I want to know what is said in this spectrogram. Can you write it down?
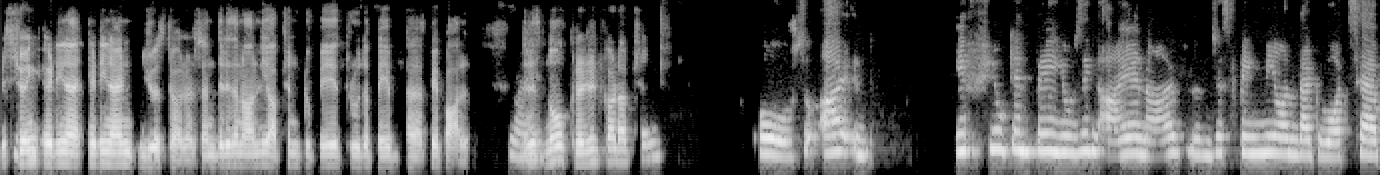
It's Mm-hmm. showing 89, 89 US dollars, and there is an only option to pay through the pay uh, PayPal. There is no credit card option. Oh, so I if you can pay using INR, just ping me on that WhatsApp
